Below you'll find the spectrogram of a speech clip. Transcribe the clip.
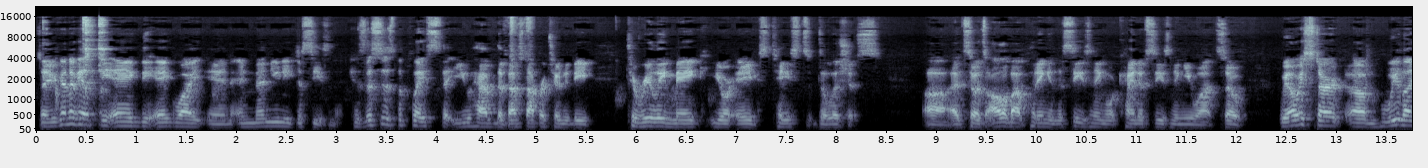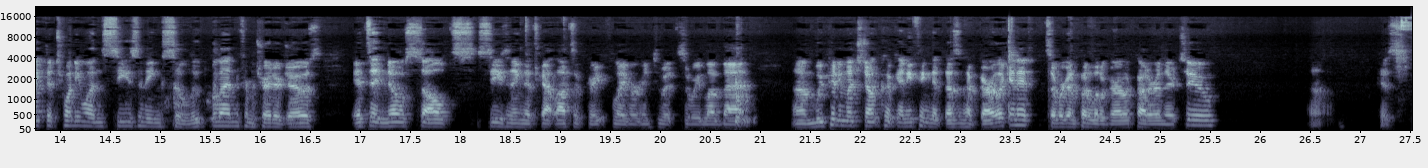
So you're going to get the egg, the egg white in, and then you need to season it because this is the place that you have the best opportunity to really make your eggs taste delicious. Uh, and so it's all about putting in the seasoning, what kind of seasoning you want. So we always start. Um, we like the 21 seasoning salute blend from Trader Joe's. It's a no salts seasoning that's got lots of great flavor into it, so we love that. Um, we pretty much don't cook anything that doesn't have garlic in it, so we're going to put a little garlic powder in there too because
